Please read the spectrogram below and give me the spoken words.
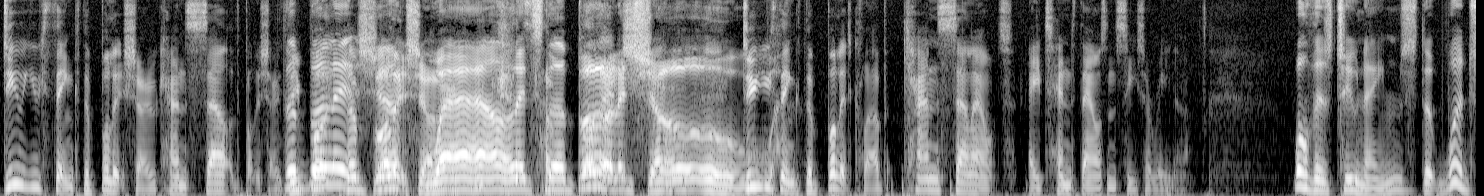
Do you think the Bullet Show can sell the Bullet Show? The Bu- Bullet the Show. Bullet Show. Well, it's the Bullet Show. Do you think the Bullet Club can sell out a ten thousand seat arena? Well, there's two names that would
